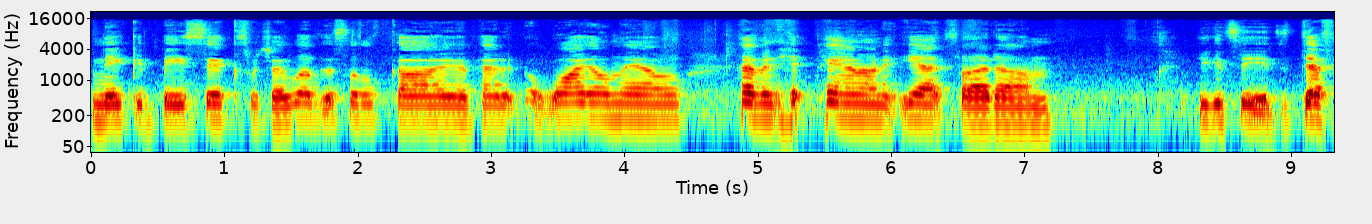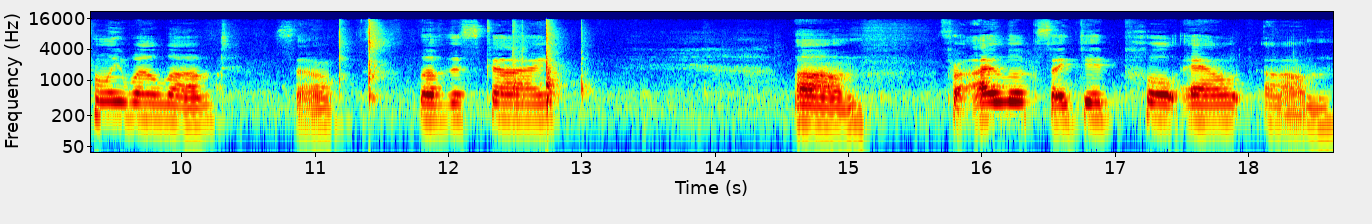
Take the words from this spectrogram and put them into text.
Naked Basics, which I love this little guy. I've had it a while now. Haven't hit pan on it yet, but um, you can see it's definitely well loved. So, love this guy. Um, for eye looks, I did pull out um,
